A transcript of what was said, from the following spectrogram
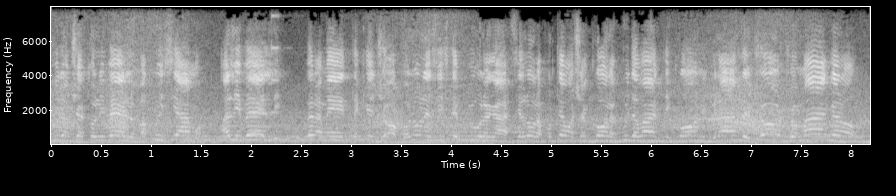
fino a un certo livello, ma qui siamo a livelli veramente che gioco non esiste più ragazzi. Allora portiamoci ancora qui davanti con il grande Giorgio Mangano,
